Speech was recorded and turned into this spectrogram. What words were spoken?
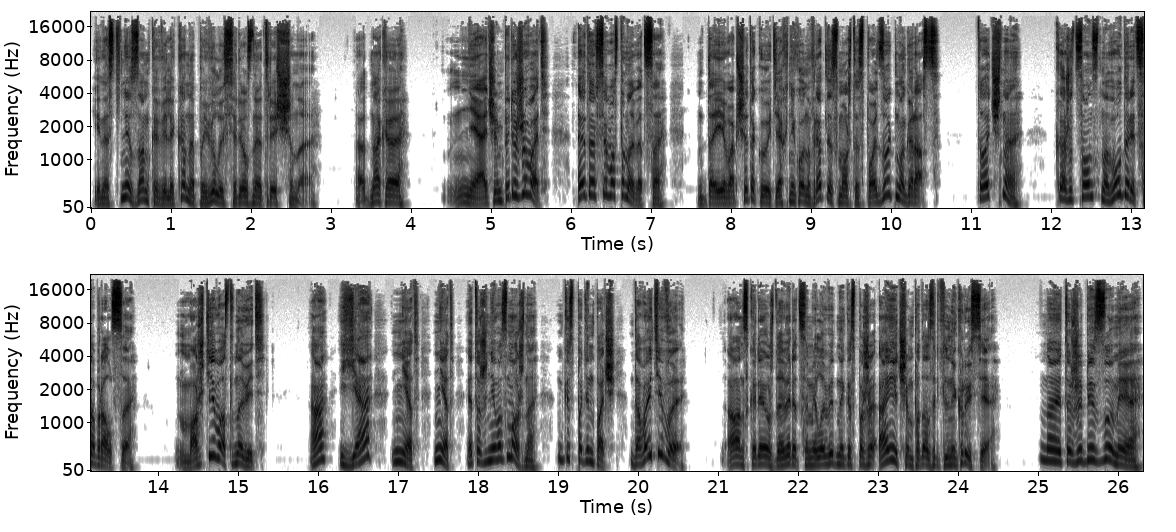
и на стене замка великана появилась серьезная трещина. Однако... «Не о чем переживать. Это все восстановится. Да и вообще такую технику он вряд ли сможет использовать много раз. Точно? Кажется, он снова ударить собрался. Можете его остановить? А? Я? Нет, нет, это же невозможно. Господин Патч, давайте вы. Он скорее уж доверится миловидной госпоже Ае, чем подозрительной крысе. Но это же безумие.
